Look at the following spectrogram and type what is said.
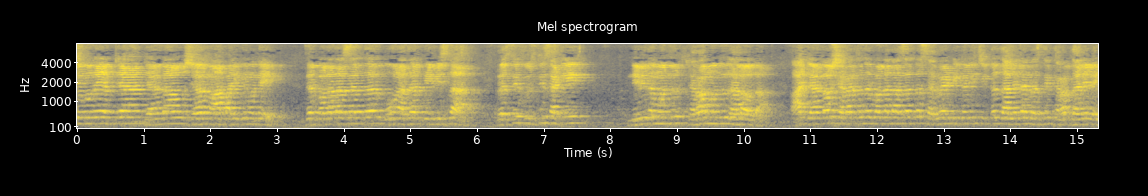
महोदय आमच्या जळगाव शहर महापालिकेमध्ये. जर बघत असाल तर दोन हजार तेवीस ला रस्ते दुरुस्तीसाठी निविदा मंजूर ठराव मंजूर झाला होता. आज जळगाव शहराचं जर बघत असाल तर सर्व ठिकाणी चिखल झालेले रस्ते खराब झालेले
